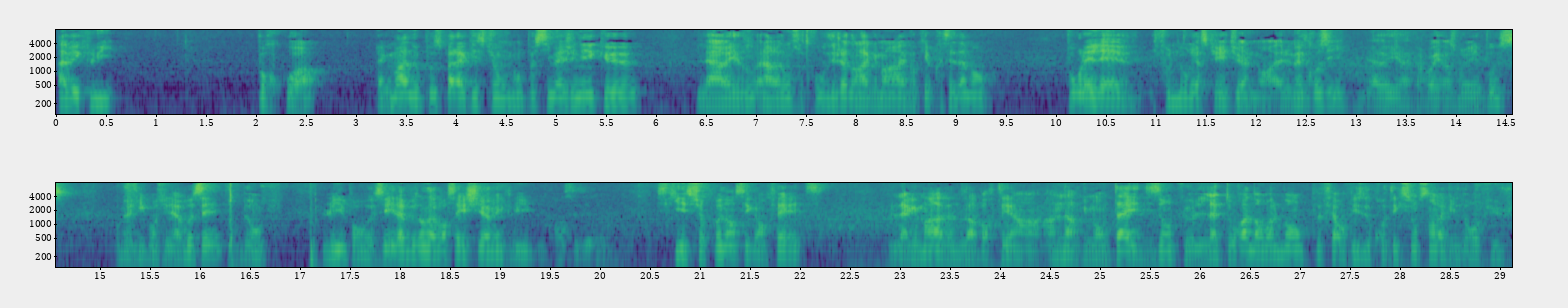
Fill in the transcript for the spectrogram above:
avec lui. Pourquoi? La Gemara ne pose pas la question, mais on peut s'imaginer que la raison, la raison se trouve déjà dans la Gemara évoquée précédemment. Pour l'élève, il faut le nourrir spirituellement. Et le maître aussi. Il va faire quoi Il va se brûler les pouces. Faut bien qu'il continue à bosser. Donc, lui, pour bosser, il a besoin d'avoir sa yeshiva avec lui. Ce qui est surprenant, c'est qu'en fait, la Gemara va nous apporter un, un argument de taille disant que la Torah, normalement, peut faire office de protection sans la ville de refuge.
